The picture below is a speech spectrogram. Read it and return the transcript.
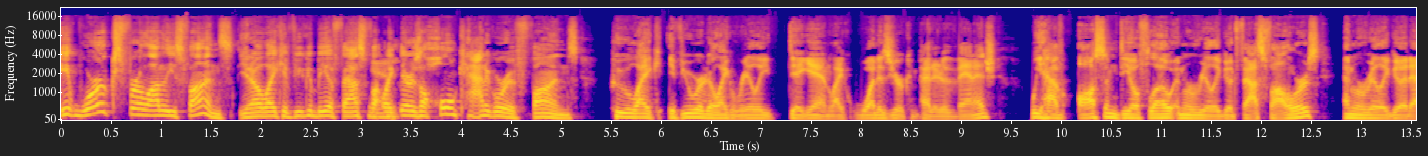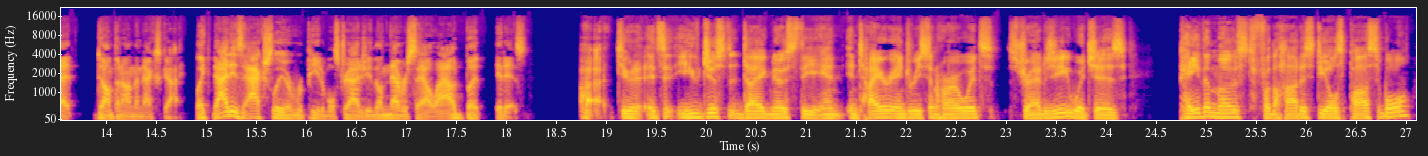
it works for a lot of these funds. You know, like if you could be a fast fund, yeah. like there's a whole category of funds who, like, if you were to like really dig in, like, what is your competitive advantage? We have awesome deal flow and we're really good fast followers and we're really good at dumping on the next guy. Like that is actually a repeatable strategy. They'll never say out loud, but it is. Uh, dude, it's you just diagnosed the an, entire Andreessen Horowitz strategy, which is pay the most for the hottest deals possible,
